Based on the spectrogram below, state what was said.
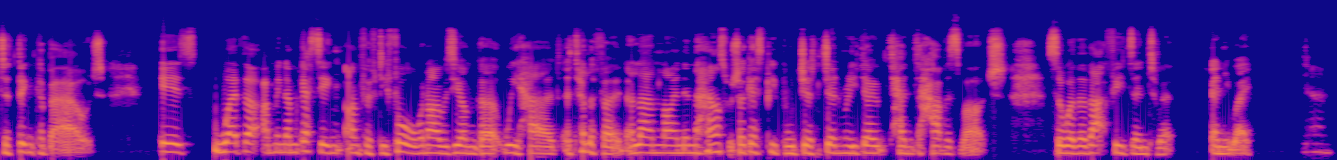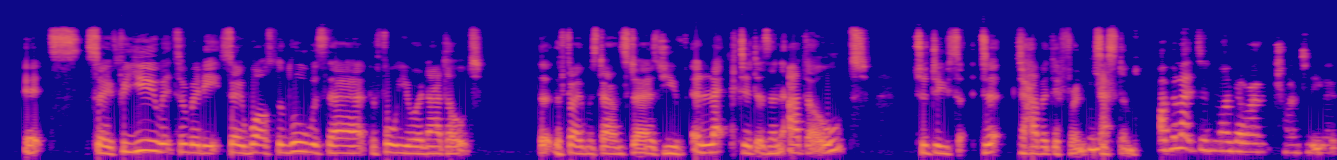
to think about is whether I mean I'm guessing I'm 54. When I was younger, we had a telephone, a landline in the house, which I guess people just generally don't tend to have as much. So whether that feeds into it anyway. Yeah. It's so for you, it's already so whilst the rule was there before you were an adult that the phone was downstairs, you've elected as an adult to do so, to, to have a different Yeah. system. I've elected and I go around trying to, you know,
